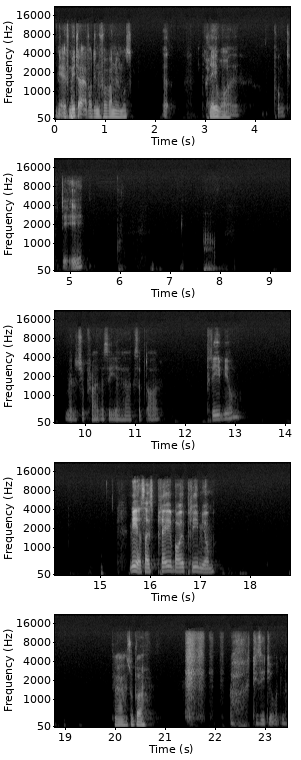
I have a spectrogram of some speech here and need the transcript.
ein Elfmeter, einfach den du verwandeln musst. Ja. Playwall. Playboy.de Manage your privacy, ja, ja, accept all. Premium? Nee, es heißt Playboy Premium. Ja, super. Ach, diese Idioten.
